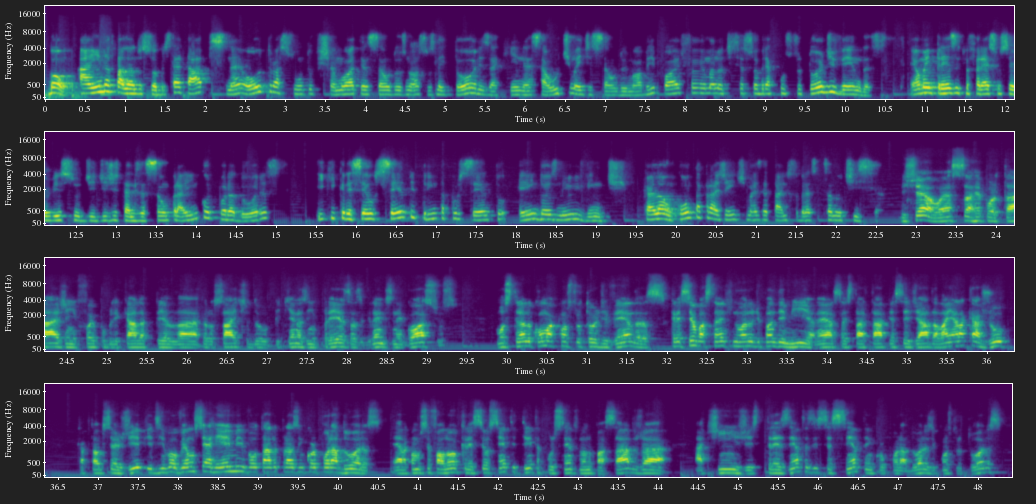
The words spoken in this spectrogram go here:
Bom, ainda falando sobre startups, né, outro assunto que chamou a atenção dos nossos leitores aqui nessa última edição do Imóvel Report foi uma notícia sobre a Construtor de Vendas. É uma empresa que oferece um serviço de digitalização para incorporadoras e que cresceu 130% em 2020. Carlão, conta pra gente mais detalhes sobre essa notícia. Michel, essa reportagem foi publicada pela, pelo site do Pequenas Empresas, Grandes Negócios, mostrando como a construtor de vendas cresceu bastante no ano de pandemia. Né? Essa startup é sediada lá em Aracaju, capital do Sergipe, e desenvolveu um CRM voltado para as incorporadoras. Ela, como você falou, cresceu 130% no ano passado, já atinge 360 incorporadoras e construtoras.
